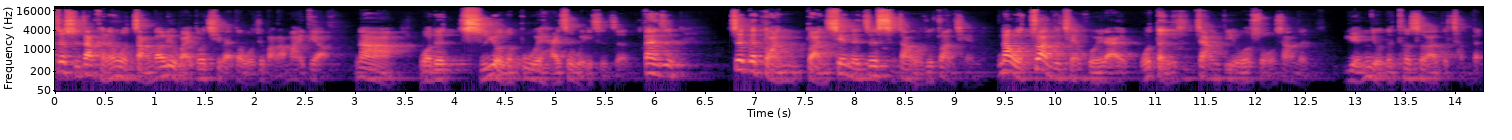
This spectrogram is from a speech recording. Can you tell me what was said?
这十张可能我涨到六百多、七百多，我就把它卖掉。那我的持有的部位还是维持着，但是这个短短线的这十张我就赚钱了。那我赚的钱回来，我等于是降低我手上的原有的特斯拉的成本，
